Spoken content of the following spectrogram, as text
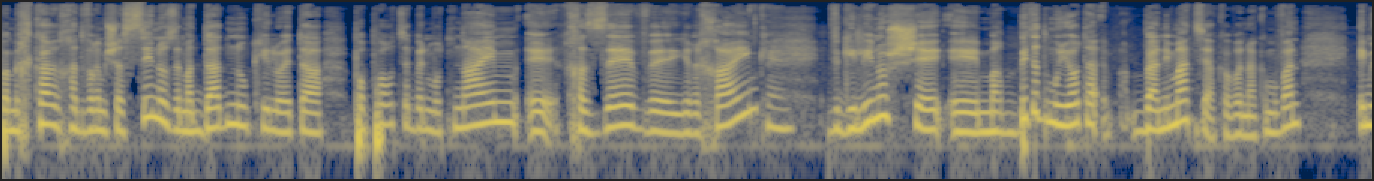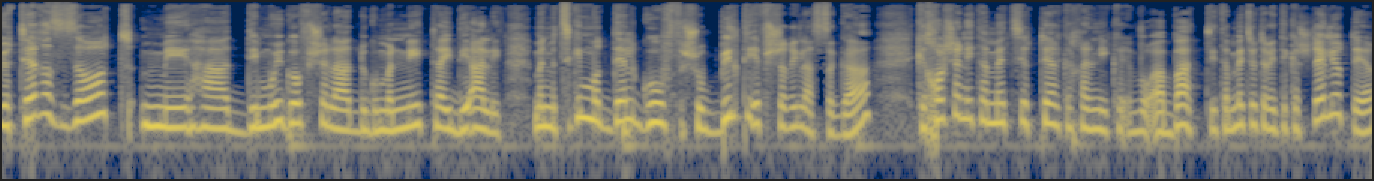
במחקר, אחד הדברים שעשינו זה מדדנו כאילו את הפרופורציה בין מותניים, אה, חזה וירכיים, כן. וגילינו שמרבית הדמויות, באנימציה הכוונה כמובן, הן יותר רזות מהדימוי גוף של הדוגמנית האידיאלית. זאת אומרת, מציגים מודל גוף שהוא בלתי אפשרי להשגה. ככל שאני אתאמץ יותר, ככה אני, הבת תתאמץ יותר, היא תיכשל יותר,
